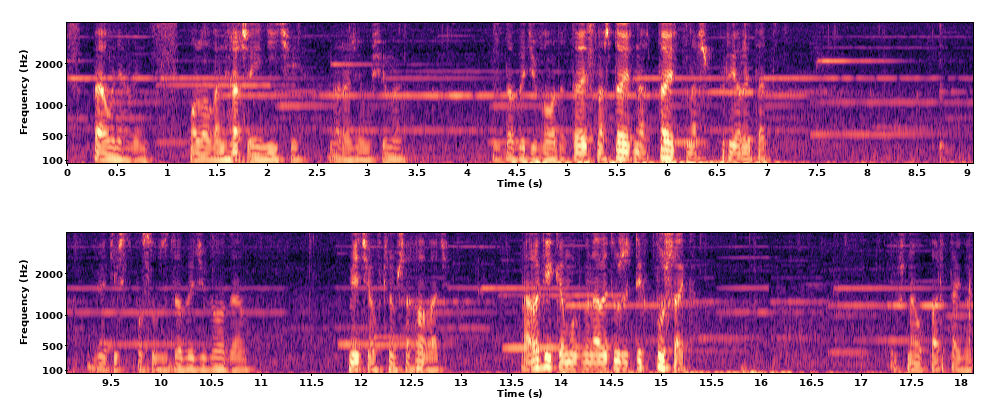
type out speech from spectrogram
Spełnia, więc z polowań raczej nici. Na razie musimy zdobyć wodę. To jest nasz, to jest nasz, to jest nasz priorytet. W jakiś sposób zdobyć wodę. Mieć ją w czym przechować. Na logikę mógłbym nawet użyć tych puszek. Już na upartego.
